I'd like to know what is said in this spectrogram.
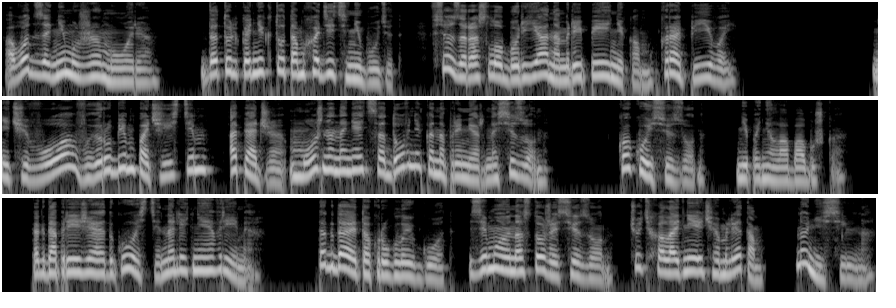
А вот за ним уже море. Да только никто там ходить не будет. Все заросло бурьяном, репейником, крапивой. Ничего, вырубим, почистим. Опять же, можно нанять садовника, например, на сезон. Какой сезон? Не поняла бабушка. Когда приезжают гости на летнее время. Тогда это круглый год. Зимой у нас тоже сезон. Чуть холоднее, чем летом, но не сильно.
